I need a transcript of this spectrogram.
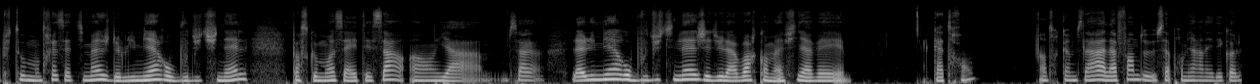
plutôt montrer cette image de lumière au bout du tunnel, parce que moi, ça a été ça. Hein. Y a ça, la lumière au bout du tunnel, j'ai dû la voir quand ma fille avait 4 ans un truc comme ça, à la fin de sa première année d'école,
